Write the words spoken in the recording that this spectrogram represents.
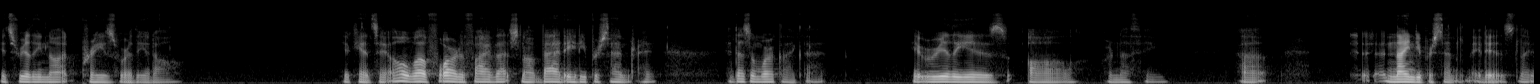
It's really not praiseworthy at all. You can't say, oh, well, four out of five, that's not bad, 80%, right? It doesn't work like that. It really is all or nothing. Uh, 90% it is. Like,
